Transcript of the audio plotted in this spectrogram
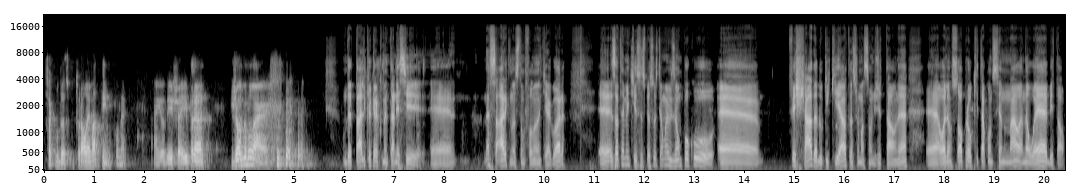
Só que mudança cultural leva tempo, né? Aí eu deixo aí para jogo no ar. um detalhe que eu quero comentar nesse é, nessa área que nós estamos falando aqui agora, é exatamente isso. As pessoas têm uma visão um pouco é, fechada do que, que é a transformação digital, né? É, olham só para o que está acontecendo na, na web e tal.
